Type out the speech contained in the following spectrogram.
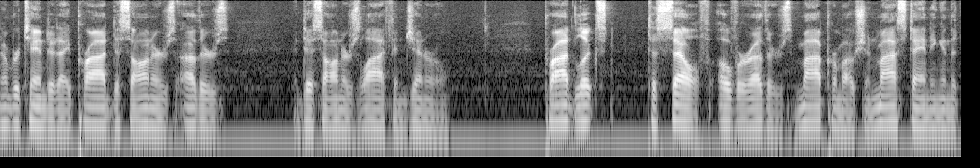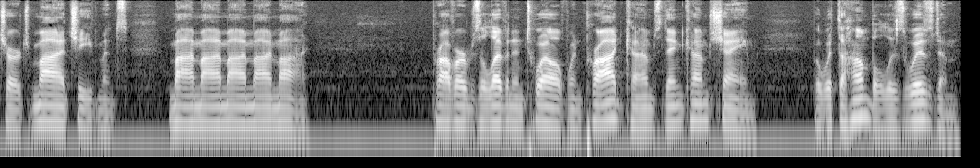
Number 10 today pride dishonors others and dishonors life in general. Pride looks to self over others, my promotion, my standing in the church, my achievements, my, my, my, my, my. Proverbs 11 and 12 When pride comes, then comes shame, but with the humble is wisdom.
